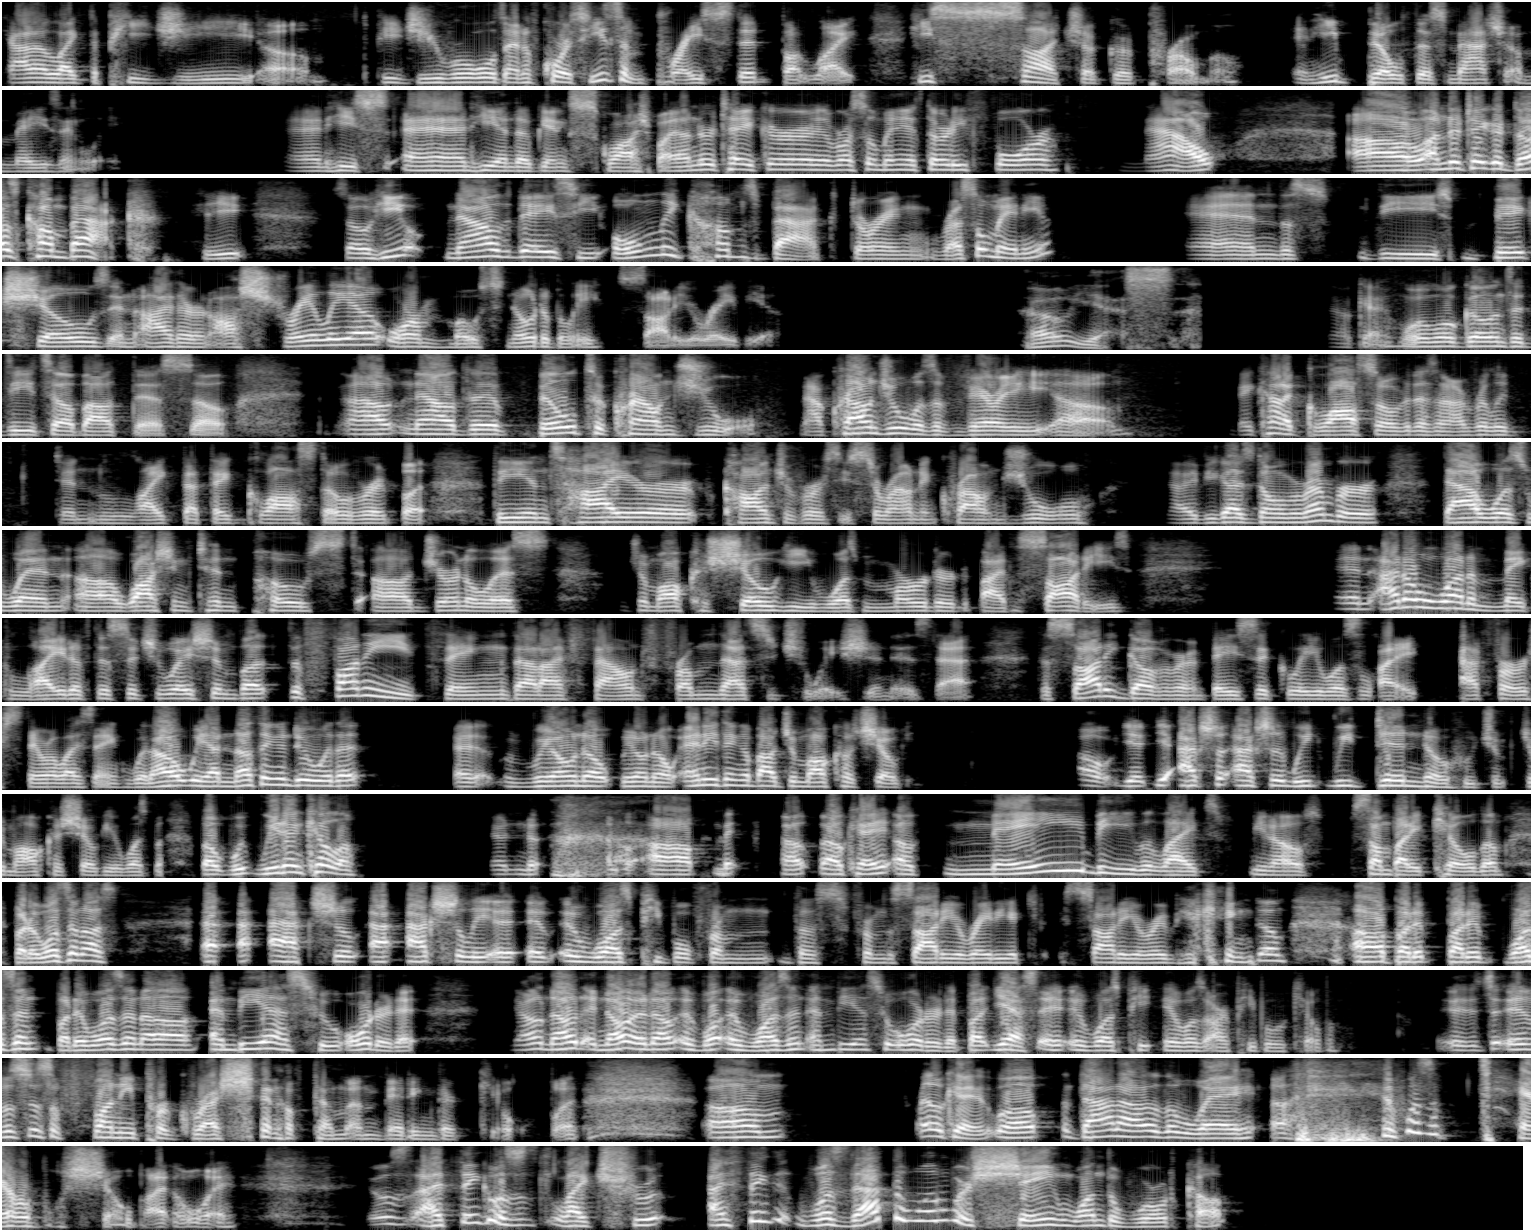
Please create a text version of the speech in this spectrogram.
kind of like the PG um, PG rules, and of course he's embraced it. But like he's such a good promo, and he built this match amazingly. And he's and he ended up getting squashed by Undertaker at WrestleMania 34. Now, uh, Undertaker does come back. He so he nowadays he only comes back during WrestleMania and the the big shows in either in Australia or most notably Saudi Arabia. Oh yes. Okay, well we'll go into detail about this. So now, now the build to Crown Jewel. Now Crown Jewel was a very um, they kind of gloss over this, and I really didn't like that they glossed over it. But the entire controversy surrounding Crown Jewel. Now, if you guys don't remember, that was when uh, Washington Post uh, journalist Jamal Khashoggi was murdered by the Saudis. And I don't want to make light of the situation, but the funny thing that I found from that situation is that the Saudi government basically was like, at first, they were like saying, "Well, we had nothing to do with it. Uh, we don't know. We don't know anything about Jamal Khashoggi." Oh, yeah, yeah actually, actually, we, we did know who J- Jamal Khashoggi was, but, but we, we didn't kill him. uh, uh, okay, uh, maybe like you know somebody killed him, but it wasn't us. Actually, actually, it, it was people from the from the Saudi Arabia Saudi Arabia kingdom, uh, but it but it wasn't but it wasn't uh, MBS who ordered it. No, no, no, no, it, it wasn't MBS who ordered it. But yes, it, it was it was our people who killed them. It, it was just a funny progression of them admitting their kill. But um, Okay, well, that out of the way, uh, it was a terrible show, by the way. It was, I think it was like true. I think was that the one where Shane won the World Cup.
